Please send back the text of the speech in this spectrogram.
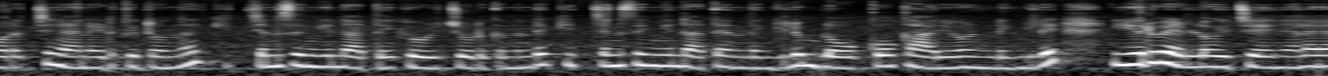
കുറച്ച് ഞാൻ എടുത്തിട്ടൊന്ന് കിച്ചൺ സിങ്കിന്റെ അകത്തേക്ക് ഒഴിച്ചു കൊടുക്കുന്നുണ്ട്. കിച്ചൺ സിങ്കിന്റെ അകത്ത് എന്തെങ്കിലും ബ്ലോക്കോ കാര്യമോ ഉണ്ടെങ്കിൽ ഈ ഒരു വെള്ളം ഒഴിച്ച് കഴിഞ്ഞാൽ ആ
